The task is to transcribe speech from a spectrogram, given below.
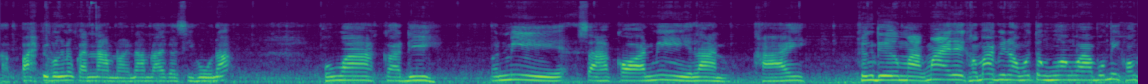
ครับไปไปเบิ้งน้ำกันน้ำหน่อยน้ำลายกับสีหูเนาะผมว่าก็ดี มันมีสหกรณ์มีร้านขายเครื่องดื่มมากมายเลยเขามาพี่น้องไม่ต้องห่วงว่าบ่มีของ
